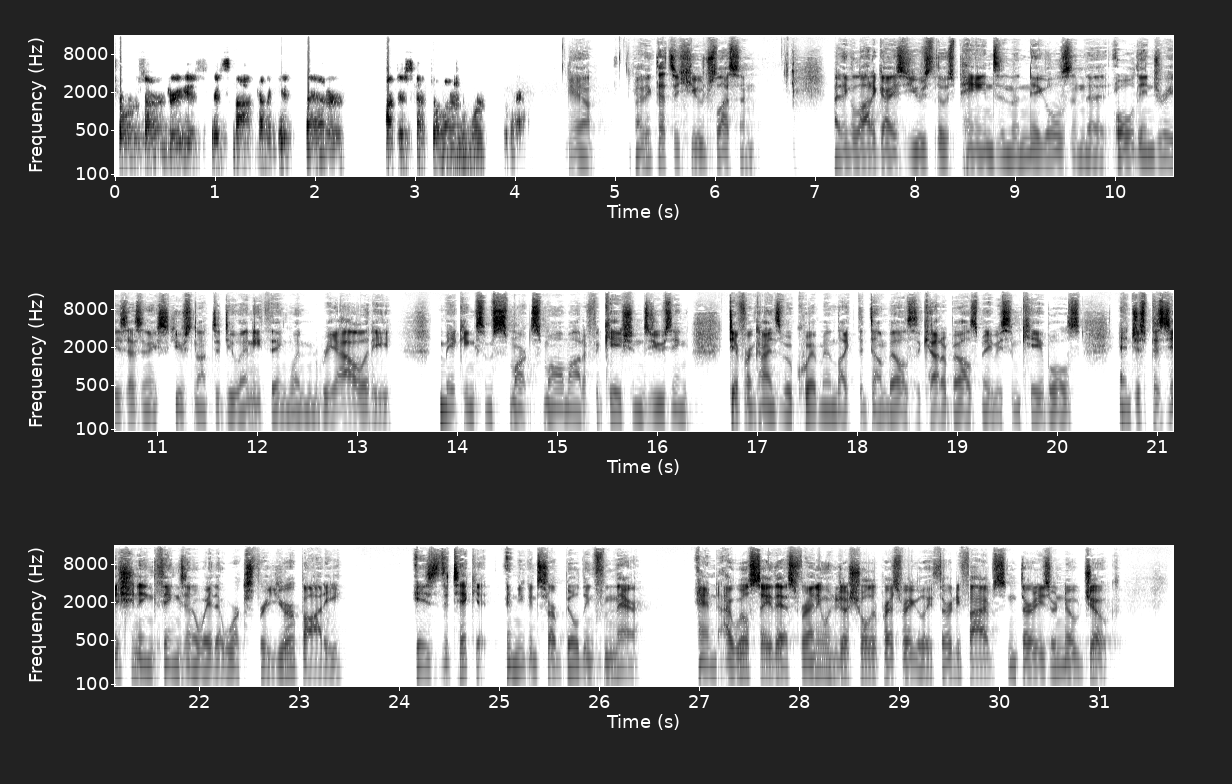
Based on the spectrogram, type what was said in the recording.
Short surgery, it's, it's not going to get better. I just have to learn to work with that. Yeah. I think that's a huge lesson. I think a lot of guys use those pains and the niggles and the old injuries as an excuse not to do anything when in reality, making some smart, small modifications using different kinds of equipment like the dumbbells, the kettlebells, maybe some cables, and just positioning things in a way that works for your body is the ticket. And you can start building from there. And I will say this for anyone who does shoulder press regularly, 35s and 30s are no joke,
